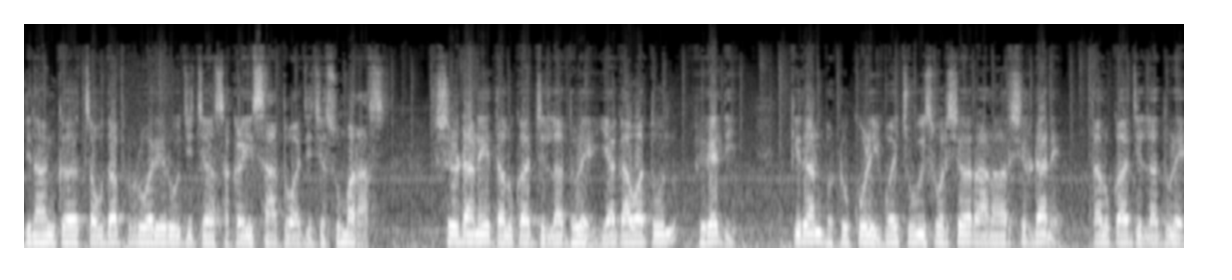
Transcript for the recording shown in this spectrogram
दिनांक चौदा फेब्रुवारी रोजीच्या सकाळी सात वाजेच्या सुमारास शिरडाणे तालुका जिल्हा धुळे या गावातून फिर्यादी किरण भटू कोळी वय चोवीस वर्ष राहणार शिरडाणे तालुका जिल्हा धुळे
